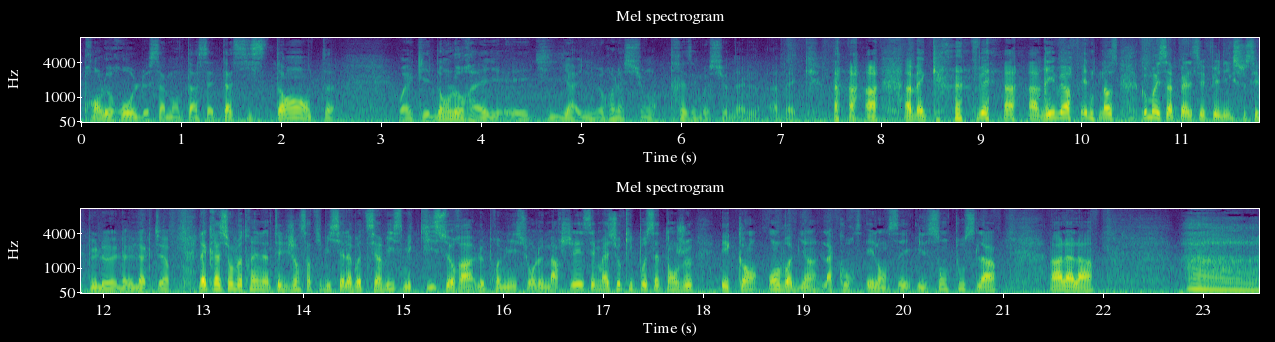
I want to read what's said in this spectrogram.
prend le rôle de Samantha, cette assistante qui est dans l'oreille et qui a une relation très émotionnelle avec avec River Phoenix. Comment il s'appelle? C'est Phoenix, je sais plus l'acteur. La création de votre intelligence artificielle à votre service, mais qui sera le premier sur le marché? C'est Massio qui pose cet enjeu et quand? On le voit bien, la course est lancée. Ils sont tous là. Ah là là. Ah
